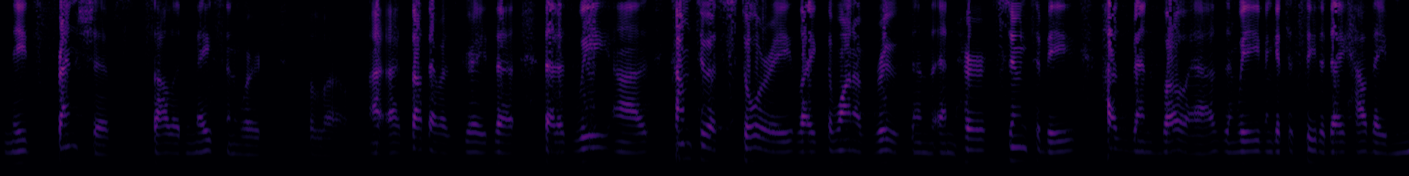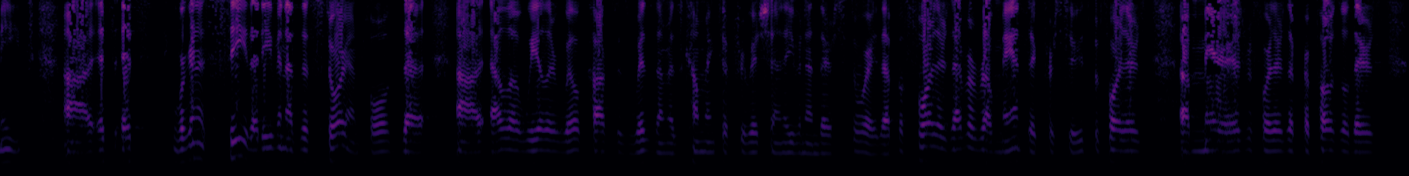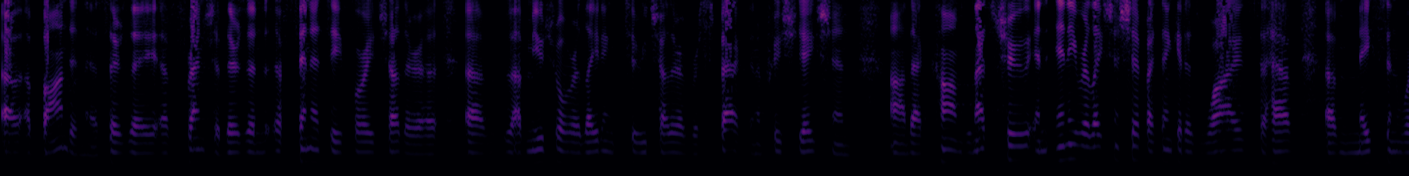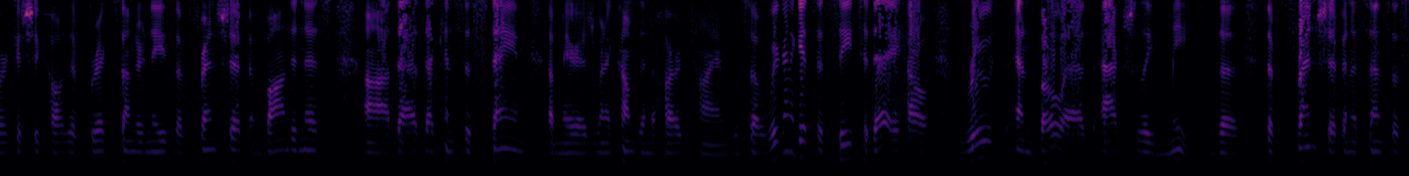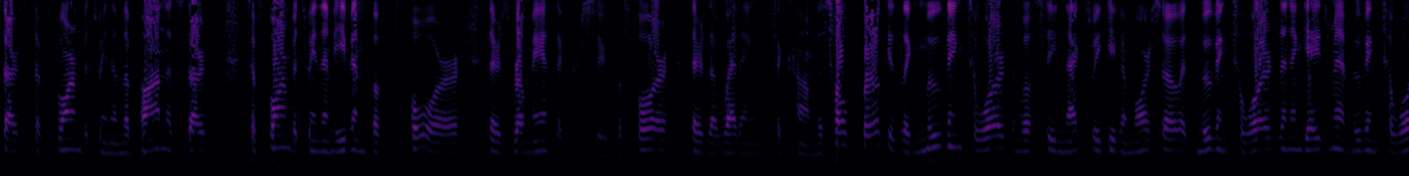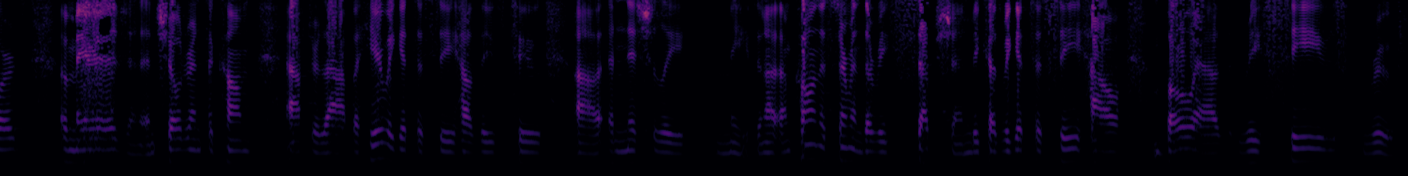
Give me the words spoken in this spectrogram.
needs friendship's solid mason work below. I, I, thought that was great. That, that as we uh, come to a story like the one of Ruth and, and her soon to be husband Boaz, and we even get to see today how they meet, uh, it's, it's, we're going to see that even as this story unfolds, that uh, Ella Wheeler Wilcox's wisdom is coming to fruition even in their story. That before there's ever romantic pursuits, before there's a marriage, before there's a proposal, there's a, a bondedness, there's a, a, friendship, there's an affinity for each other, a, a, mutual relating to each other of respect and appreciation uh, that comes. And that's true in any relationship. I think it is wise to have a mason work, as she calls it, bricks underneath of friendship and bondedness uh, that, that can sustain a marriage when it comes into hard times. And so we're going to get to see today how Ruth and Boaz actually meet. The, the friendship, in a sense, that starts to form between them, the bond that starts to form between them even before there's romantic pursuit, before there's a wedding to come. This whole book is like moving towards, and we'll see next week even more so, it's moving towards an engagement, moving towards a marriage and, and children to come after that. But here we get to see how these two uh, initially meet. And I, I'm calling this sermon The Reception because we get to see how Boaz receives Ruth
